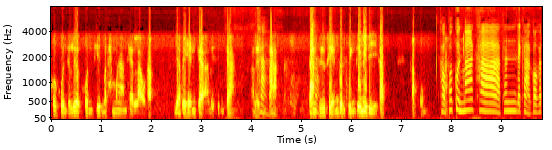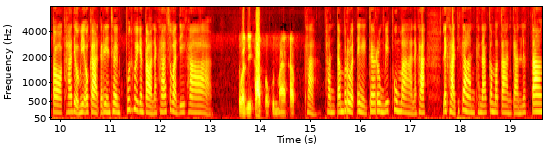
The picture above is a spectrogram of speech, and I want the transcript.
ก็ควรจะเลือกคนที่มาทำงานแทนเราครับ อย่าไปเห็นแก่อภิสินจ้างอะไรค่ะต่างๆการซื้อเสียงเป็นสิ่งที่ไม่ดีครับ ครับผมขอบพระคุณมากค่ะ ท่านเลขากกตค่ะ เดี๋ยวมีโอกาสเรียนเชิญพูดคุยกันต่อนะคะ สวัสดีค่ะ สวัสดีครับ ขอบคุณมากครับ ค่ะ พันตำรวจเอกจรุงวิทย์ภูมานะคะ เลขาธิการคณะกรรมการการเลือกตั้ง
